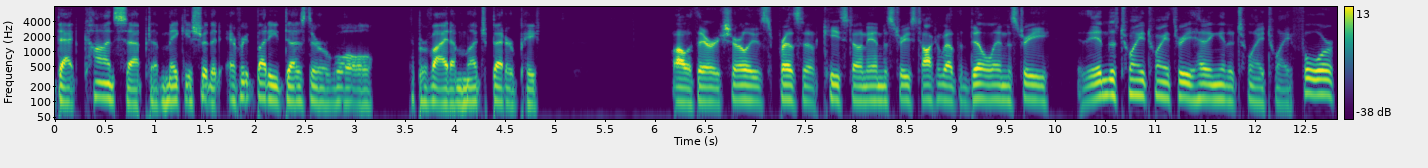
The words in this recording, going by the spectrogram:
that concept of making sure that everybody does their role to provide a much better patient experience. Wow, with Eric Shirley, who's the president of Keystone Industries, talking about the dental industry at the end of 2023, heading into 2024.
